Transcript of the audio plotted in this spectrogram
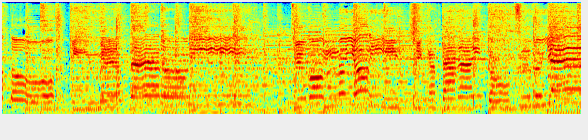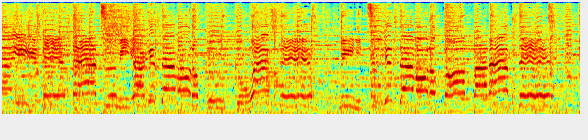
ことを決めたのに呪文のように仕方ないとつぶやいてた積み上げたものぶっ壊して身につけたものと払って止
